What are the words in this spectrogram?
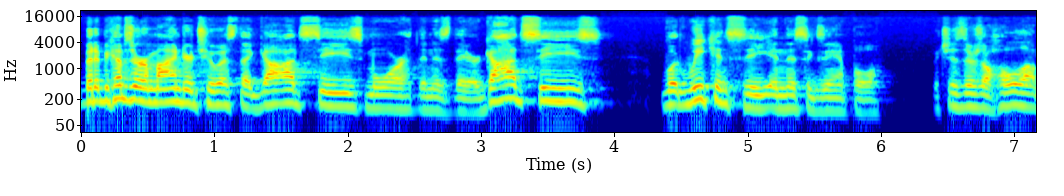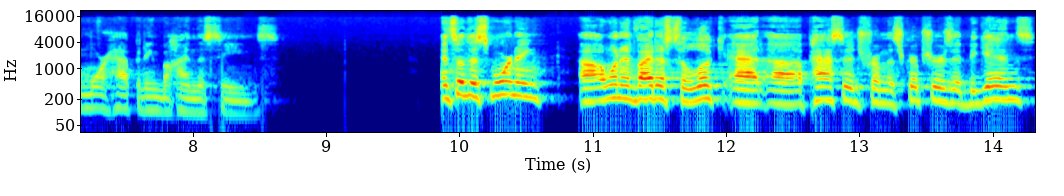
But it becomes a reminder to us that God sees more than is there. God sees what we can see in this example, which is there's a whole lot more happening behind the scenes. And so this morning, uh, I want to invite us to look at uh, a passage from the scriptures. It begins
